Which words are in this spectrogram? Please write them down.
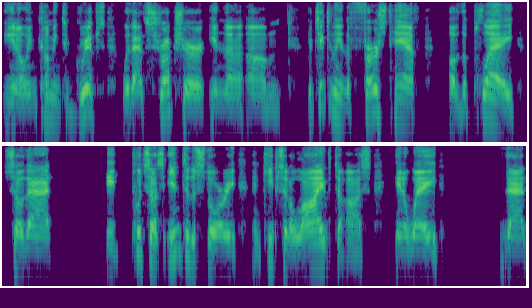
you know, in coming to grips with that structure in the, um, particularly in the first half of the play, so that it puts us into the story and keeps it alive to us in a way that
